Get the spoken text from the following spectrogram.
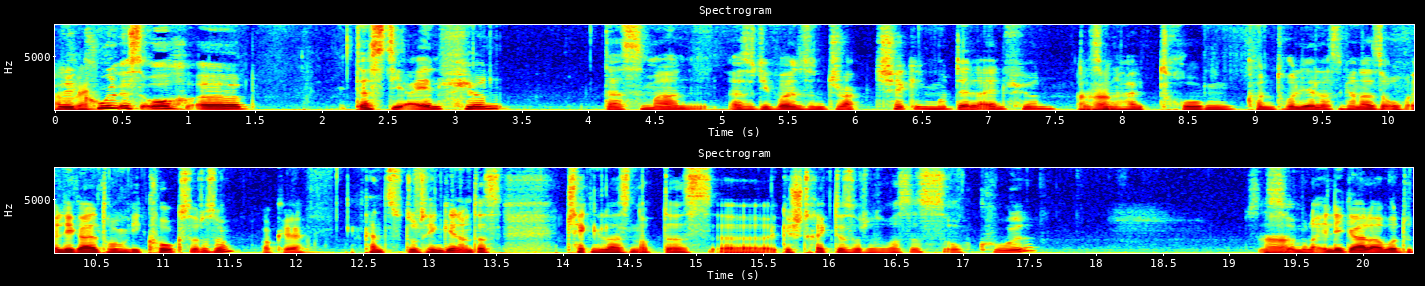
Aber wenn, cool ist auch, äh, dass die einführen, dass man, also die wollen so ein Drug-Checking-Modell einführen, dass Aha. man halt Drogen kontrollieren lassen kann, also auch illegale Drogen wie Koks oder so. okay. Kannst du dorthin gehen und das checken lassen, ob das äh, gestreckt ist oder sowas. Das ist auch cool. Es ist Ja. immer noch illegal, aber du,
